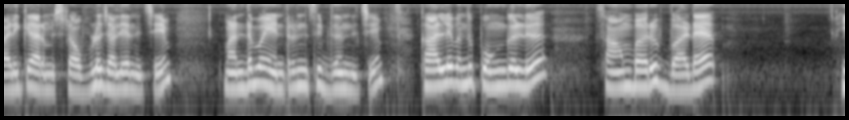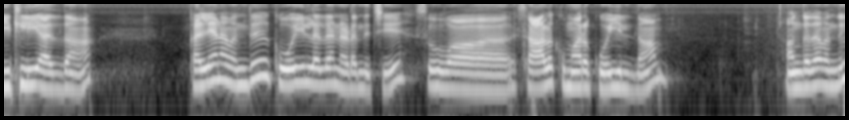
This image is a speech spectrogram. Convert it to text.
வலிக்க ஆரம்பிச்சிட்டு அவ்வளோ ஜாலியாக இருந்துச்சு. மண்டபம் என்ட்ரன்ஸ் இப்படி தான் இருந்துச்சு. காலைல வந்து பொங்கல் சாம்பார் வடை இட்லி அதுதான். கல்யாணம் வந்து கோயிலில் தான் நடந்துச்சு. ஸோ வா சாலக்குமார கோயில் தான். அங்கே தான் வந்து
